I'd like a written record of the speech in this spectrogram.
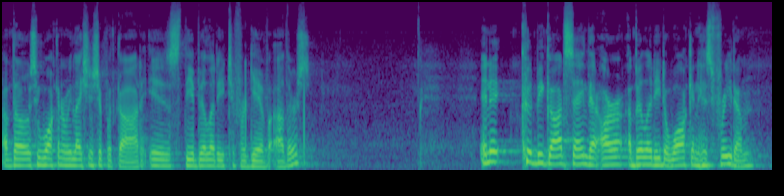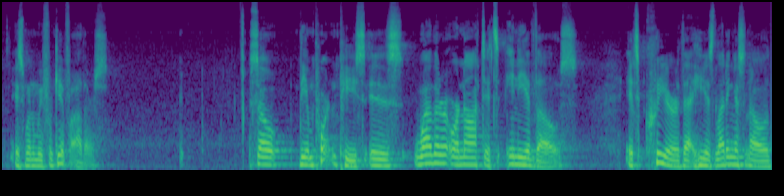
of those who walk in a relationship with God is the ability to forgive others. And it could be God saying that our ability to walk in His freedom is when we forgive others. So the important piece is whether or not it's any of those, it's clear that He is letting us know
